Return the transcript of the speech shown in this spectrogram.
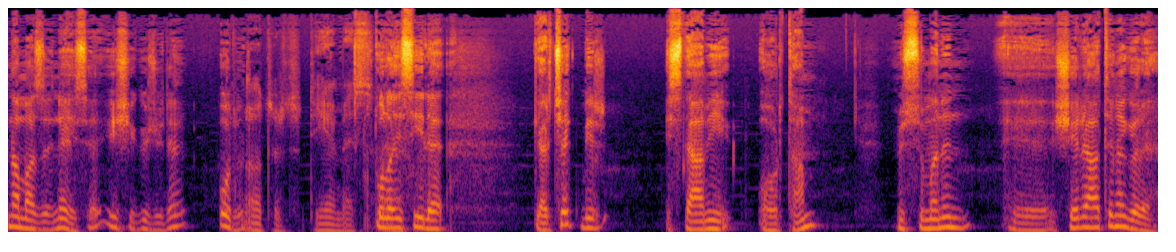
Namazı neyse işi gücü de odur. Odur diyemez. Dolayısıyla gerçek bir İslami ortam Müslümanın e, şeriatına göre,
